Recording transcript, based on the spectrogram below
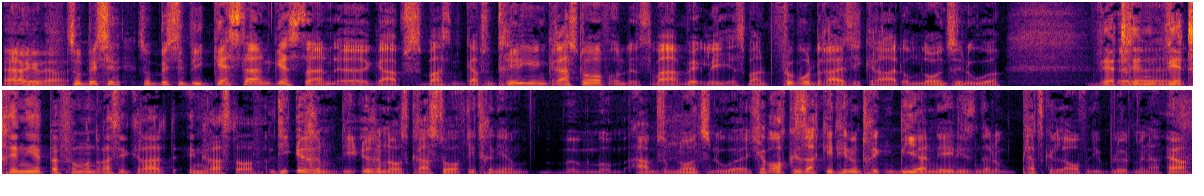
Ja, Also, genau. So ein bisschen, so ein bisschen wie gestern. Gestern äh, gab's was, gab's ein Training in Grasdorf und es war wirklich, es waren 35 Grad um 19 Uhr. Wer, train wer trainiert bei 35 Grad in Grasdorf? Die Irren, die Irren aus Grasdorf, die trainieren um, um, um, abends um 19 Uhr. Ich habe auch gesagt, geht hin und trinkt ein Bier. Nee, die sind dann um Platz gelaufen, die Blödmänner. Ja,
